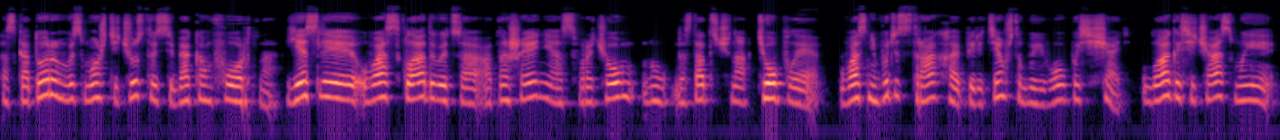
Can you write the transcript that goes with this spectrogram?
с которым вы сможете чувствовать себя комфортно. Если у вас складываются отношения с врачом, ну, достаточно теплые, у вас не будет страха перед тем, чтобы его посещать. Благо сейчас мы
